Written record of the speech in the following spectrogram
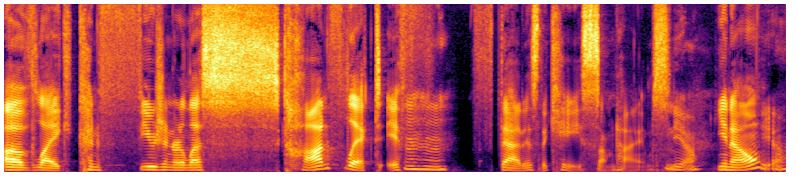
of like confusion or less conflict if mm-hmm. That is the case sometimes. Yeah. You know? Yeah.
